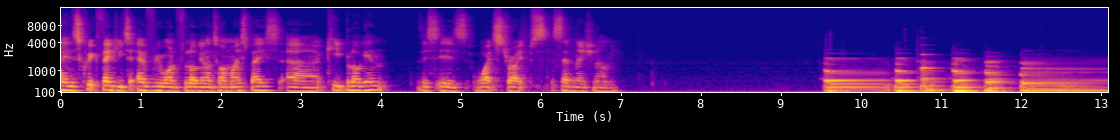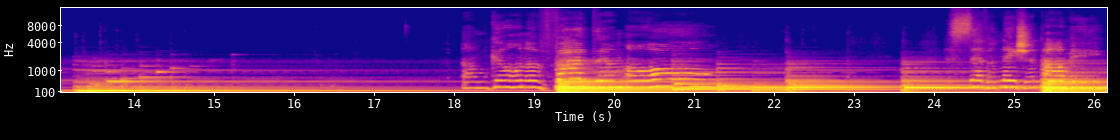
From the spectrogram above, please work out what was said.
Hey, this quick thank you to everyone for logging onto our MySpace. Uh, keep blogging. This is White Stripes Seven Nation Army. I'm gonna fight them all. The Seven Nation Army.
